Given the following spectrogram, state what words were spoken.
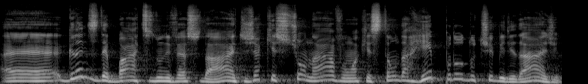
É, grandes debates do universo da arte já questionavam a questão da reprodutibilidade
